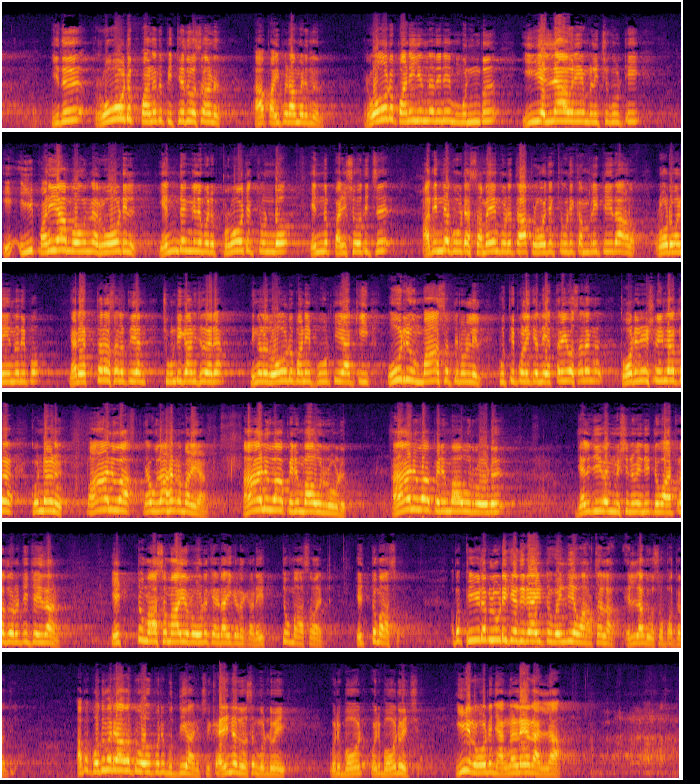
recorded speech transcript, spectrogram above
ഇത് റോഡ് പണിത് പിറ്റേ ദിവസമാണ് ആ പൈപ്പ് ഇടാൻ വരുന്നത്. റോഡ് പണിയുന്നതിന് മുൻപ് ഈ എല്ലാവരെയും വിളിച്ചുകൂട്ടി ഈ- ഈ പണിയാൻ പോകുന്ന റോഡിൽ എന്തെങ്കിലും ഒരു പ്രോജക്റ്റ് ഉണ്ടോ എന്ന് പരിശോധിച്ച് അതിന്റെ കൂടെ സമയം കൊടുത്ത് ആ പ്രോജക്റ്റ് കൂടി കംപ്ലീറ്റ് ചെയ്താണോ റോഡ് പണിയുന്നത് ഇപ്പോൾ ഞാൻ എത്ര സ്ഥലത്ത് ഞാൻ ചൂണ്ടിക്കാണിച്ചു തരാം. നിങ്ങൾ റോഡ് പണി പൂർത്തിയാക്കി ഒരു മാസത്തിനുള്ളിൽ കുത്തിപ്പൊളിക്കുന്ന എത്രയോ സ്ഥലങ്ങൾ കോർഡിനേഷൻ ഇല്ലാത്ത കൊണ്ടാണ്. ആലുവ ഞാൻ ഉദാഹരണം പറയാണ് ആലുവ പെരുമ്പാവൂർ റോഡ്. ആലുവ പെരുമ്പാവൂർ റോഡ് ജലജീവൻ മിഷന് വേണ്ടിയിട്ട് വാട്ടർ അതോറിറ്റി ചെയ്താണ് എട്ട് മാസമായി റോഡ് കേടായി കിടക്കുകയാണ് എട്ട് മാസമായിട്ട്. എട്ട് മാസം. അപ്പോൾ പി ഡബ്ല്യു ഡിക്ക് എതിരായിട്ട് വലിയ വാർത്തകളാണ് എല്ലാ ദിവസവും പത്രത്തിൽ. അപ്പോൾ പൊതുമരാമത്ത് വകുപ്പ് ഒരു ബുദ്ധി കാണിച്ചു. കഴിഞ്ഞ ദിവസം കൊണ്ടുപോയി ഒരു ബോർഡ് ഒരു ബോർഡ് വെച്ചു. ഈ റോഡ് ഞങ്ങളുടേതല്ല.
